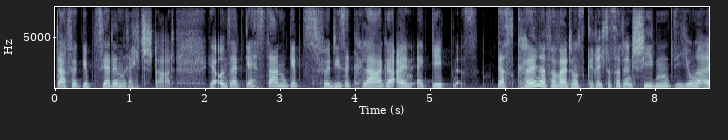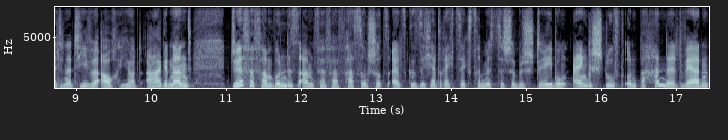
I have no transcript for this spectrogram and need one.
Dafür gibt es ja den Rechtsstaat. Ja, und seit gestern gibt es für diese Klage ein Ergebnis. Das Kölner Verwaltungsgericht, das hat entschieden, die junge Alternative, auch JA genannt, dürfe vom Bundesamt für Verfassungsschutz als gesichert rechtsextremistische Bestrebung eingestuft und behandelt werden.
